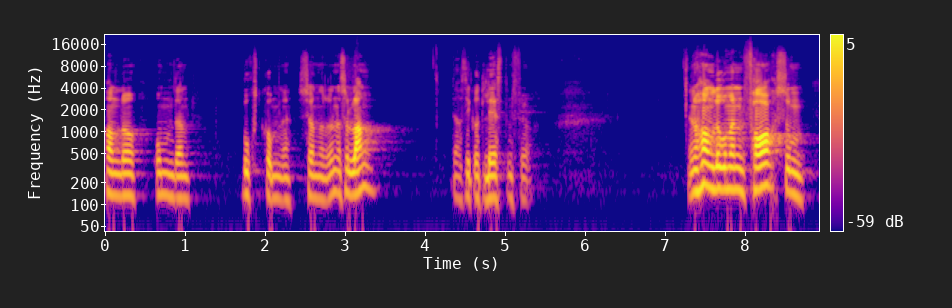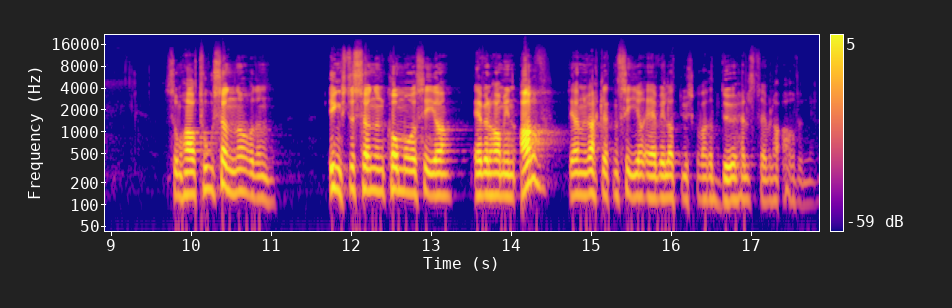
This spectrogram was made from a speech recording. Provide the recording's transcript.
handler om den bortkomne sønnen. Den er så lang. Dere har sikkert lest den før. Den handler om en far som, som har to sønner. og Den yngste sønnen kommer og sier 'Jeg vil ha min arv'. Det han i virkeligheten sier, 'Jeg vil at du skal være død helst, for jeg vil ha arven min'.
